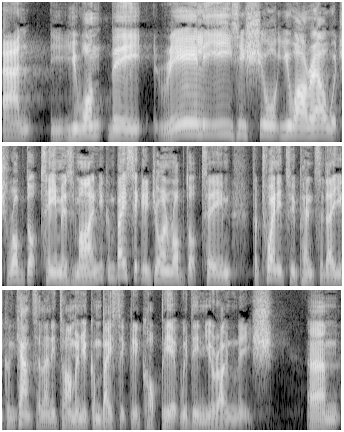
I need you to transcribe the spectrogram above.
And you want the really easy short URL, which rob.team is mine, you can basically join rob.team for 22 pence a day. You can cancel anytime and you can basically copy it within your own niche. Um,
